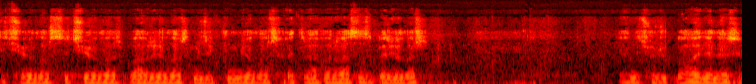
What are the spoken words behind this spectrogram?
içiyorlar, sıçıyorlar, bağırıyorlar, müzik dinliyorlar, etrafa rahatsızlık veriyorlar. Yani çocuklu aileler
